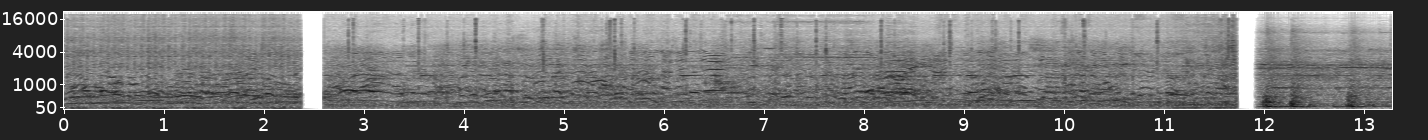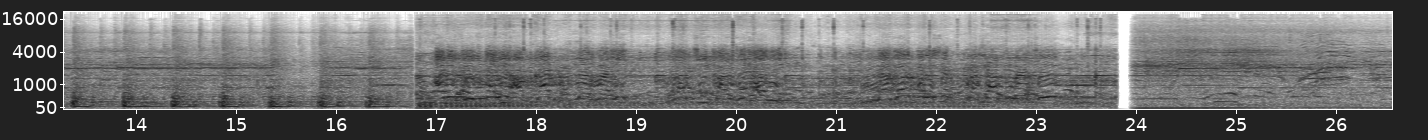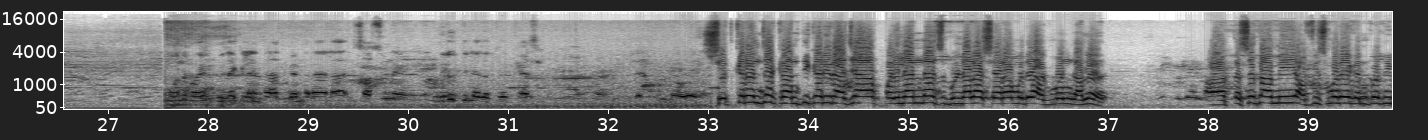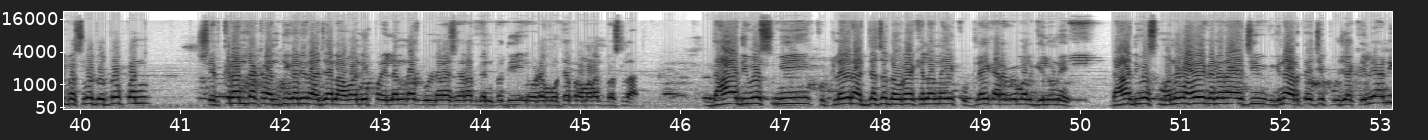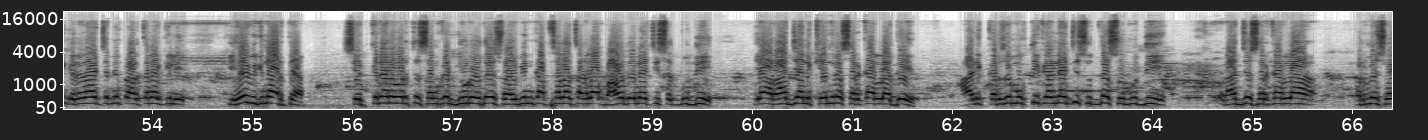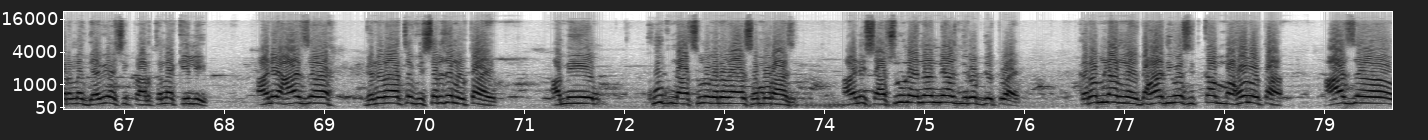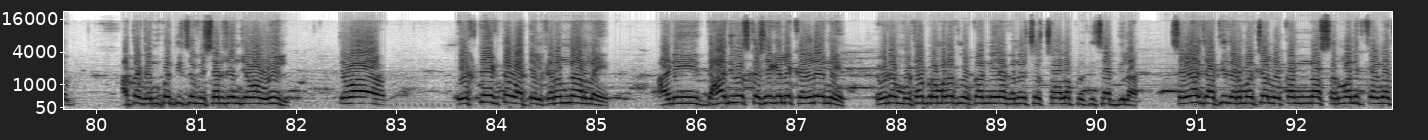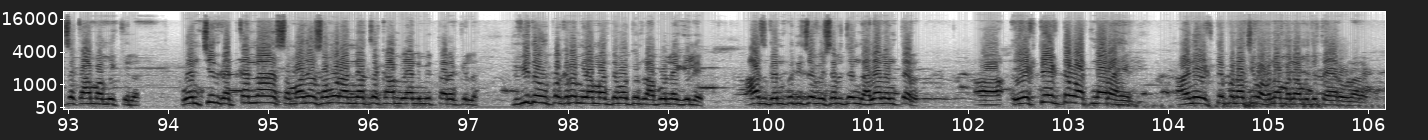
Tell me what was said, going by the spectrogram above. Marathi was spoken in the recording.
Thank you. नगर परिषद प्रशासनाचे पूजा केल्यानंतर आज गणरायाला सासून निरोप दिला जातो. शेतकऱ्यांचा क्रांतिकारी राजा पहिल्यांदाच बुलढाणा शहरामध्ये आगमन झालं. तसं तर आम्ही ऑफिसमध्ये गणपती बसवत होतो पण शेतकऱ्यांचा क्रांतिकारी राजा नावाने पहिल्यांदाच बुलढाणा शहरात गणपती एवढ्या मोठ्या प्रमाणात बसला. दहा दिवस मी कुठल्याही राज्याचा दौरा केला नाही कुठल्याही कार्यक्रमाला गेलो नाही. दहा दिवस मनोभावे गणरायाची विघ्नहर्त्याची पूजा केली आणि गणरायाची प्रार्थना केली की हे विघ्नहर्त्या शेतकऱ्यांवरचं संकट दूर होते सोयाबीन कापसाला चांगला भाव देण्याची सद्बुद्धी या राज्य आणि केंद्र सरकारला दे आणि कर्जमुक्ती करण्याची सुद्धा सुबुद्धी राज्य सरकारला परमेश्वरांना द्यावी अशी प्रार्थना केली. आणि आज गणरायाचं विसर्जन होत आहे. आम्ही खूप नाचलो गणरायासमोर आज आणि सासरू नैनांनी आज निरोप देतो आहे करमणार नाही. दहा दिवस इतका माहोल होता. आज आता गणपतीचं विसर्जन जेव्हा होईल तेव्हा एकटं एकटं वाटेल करमणार नाही. आणि दहा दिवस कसे गेले कळले नाही. एवढ्या मोठ्या प्रमाणात लोकांनी या गणेशोत्सवाला प्रतिसाद दिला. सगळ्या जाती धर्माच्या लोकांना सन्मानित करण्याचं काम आम्ही केलं. वंचित घटकांना समाजासमोर आणण्याचं काम या निमित्तानं केलं. विविध उपक्रम या माध्यमातून राबवले गेले. आज गणपतीचं विसर्जन झाल्यानंतर एकटे एकटं वाटणार आहे आणि एकटेपणाची भावना मनामध्ये तयार होणार आहे.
